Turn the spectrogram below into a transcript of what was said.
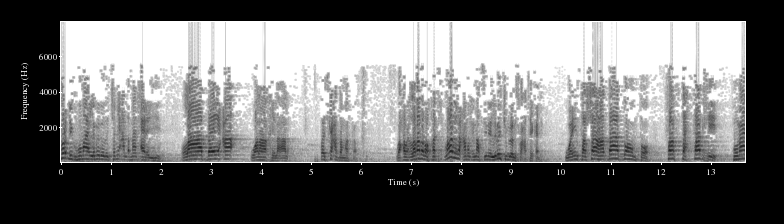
kordhig humaan labadooda jamiican dhammaan xaalay yihiin. Laa bayca walaa khilaala. Waa iska cadda markaas. Waxa w labadaba fatx labadiiba camal inaad siina laba jumlo la isku cadfay ka dhig. Wa in tashaa haddaad doonto faftax fatxi humaa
